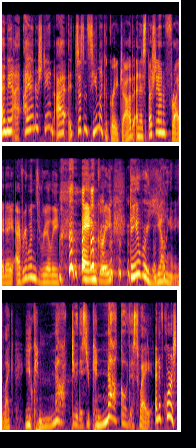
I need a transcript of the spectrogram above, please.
I mean, I, I understand. I, it doesn't seem like a great job. And especially on a Friday, everyone's really angry. They were yelling at me, like, you cannot do this. You cannot go this way. And of course,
